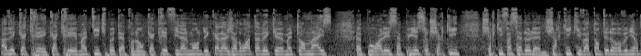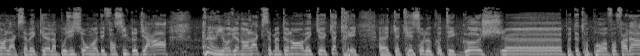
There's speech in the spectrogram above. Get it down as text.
avec Cacré, Cacré, Matic peut-être non, Cacré finalement le décalage à droite avec Maitland Nice pour aller s'appuyer sur Cherki, Cherki face à Delaine, Cherki qui va tenter de revenir dans l'axe avec la position défensive de Diarra, il revient dans l'axe maintenant avec Cacré, Cacré sur le côté gauche, peut-être pour Fofana,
